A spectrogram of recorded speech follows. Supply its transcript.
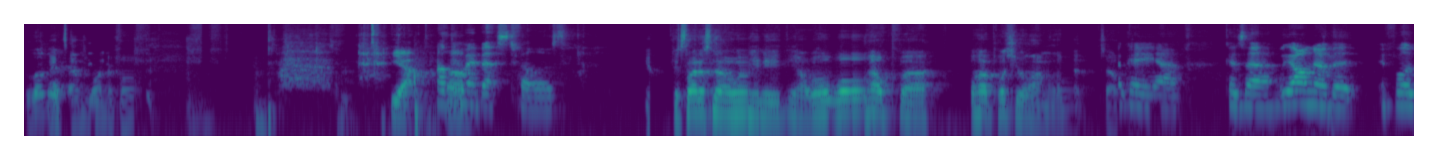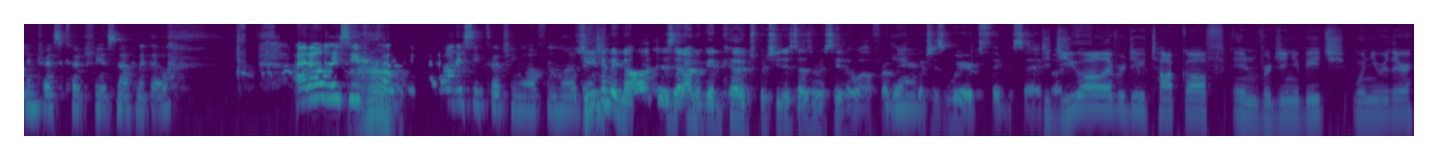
A little That bit. sounds wonderful. Yeah. I'll do um, my best, fellows. Just let us know when you need. You know, we'll we'll help. Uh, we'll help push you along a little bit. So Okay, yeah. Because uh, we all know that if Logan tries to coach me, it's not going to go. I don't receive Wow. coaching. I don't receive coaching well from Logan. She even acknowledges that I'm a good coach, but she just doesn't receive it well from Yeah. me, which is a weird thing to say. Did but- you all ever do top golf in Virginia Beach when you were there?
